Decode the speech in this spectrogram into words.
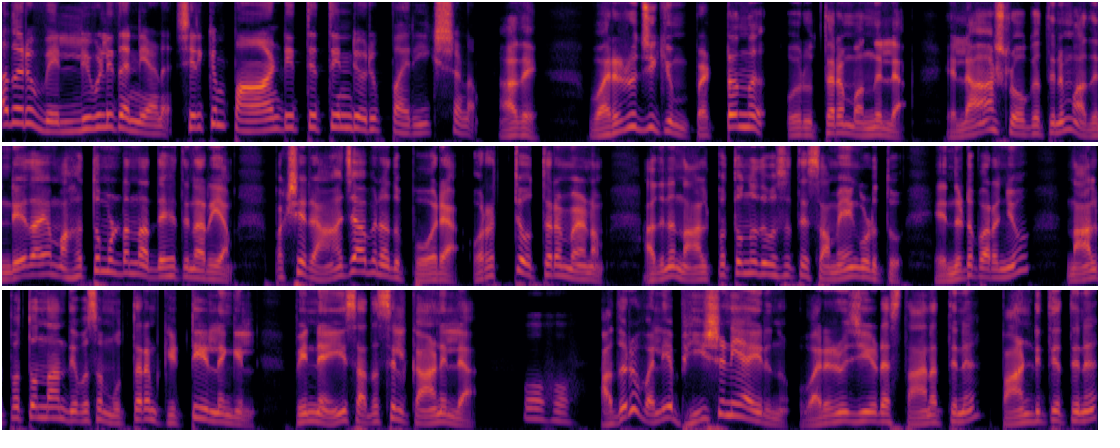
അതൊരു വെല്ലുവിളി തന്നെയാണ്. ശരിക്കും പാണ്ഡിത്യത്തിന്റെ ഒരു പരീക്ഷണം. അതെ വരരുചിക്കും പെട്ടെന്ന് ഒരു ഉത്തരം വന്നില്ല. എല്ലാ ശ്ലോകത്തിനും അതിന്റേതായ മഹത്വമുണ്ടെന്ന് അദ്ദേഹത്തിന് അറിയാം പക്ഷെ രാജാവിനത് പോരാ ഒരൊറ്റ ഉത്തരം വേണം. അതിന് നാൽപ്പത്തൊന്ന് ദിവസത്തെ സമയം കൊടുത്തു. എന്നിട്ട് പറഞ്ഞു നാൽപ്പത്തൊന്നാം ദിവസം ഉത്തരം കിട്ടിയില്ലെങ്കിൽ പിന്നെ ഈ സദസ്സിൽ കാണില്ല. ഓഹോ. അതൊരു വലിയ ഭീഷണിയായിരുന്നു. വരരുചിയുടെ സ്ഥാനത്തിന് പാണ്ഡിത്യത്തിന്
